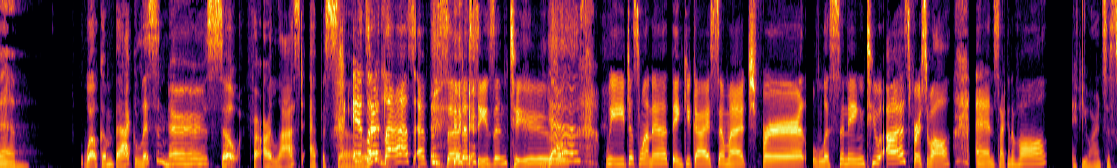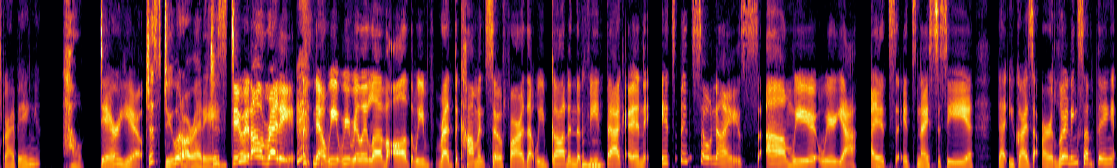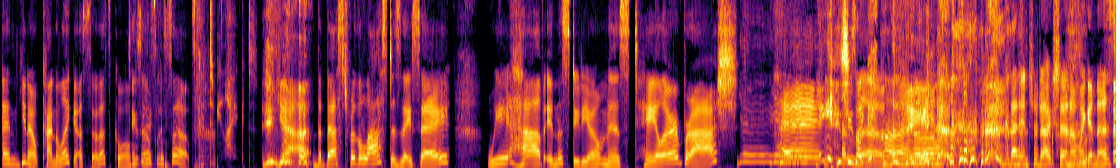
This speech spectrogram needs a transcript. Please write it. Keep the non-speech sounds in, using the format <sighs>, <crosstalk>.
Femme. Welcome back, listeners. So, for our last episode, It's our last episode of <laughs> season two. Yes. We just want to thank you guys so much for listening to us, first of all. And second of all, if you aren't subscribing, how dare you? just do it already. Just do it already. No, we, we really love all that we've read the comments so far that we've gotten the feedback and it's been so nice. Um we we're yeah, it's it's nice to see that you guys are learning something and you know kind of like us. So that's cool. Exactly. That's what's up. good to be liked. <laughs> yeah, the best for the last, as they say. We have in the studio Miss Tayler Braasch. Yay! Hey, <laughs> she's like, hi. <laughs> that introduction. Oh my goodness.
